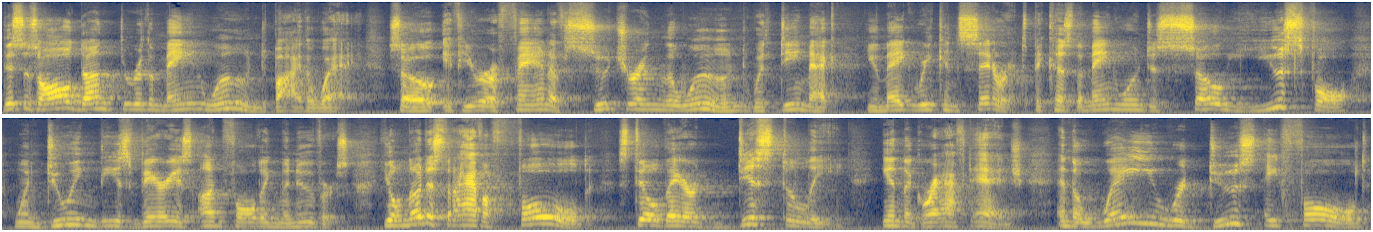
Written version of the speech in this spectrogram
This is all done through the main wound, by the way. So if you're a fan of suturing the wound with DMEK, you may reconsider it because the main wound is so useful when doing these various unfolding maneuvers. You'll notice that I have a fold still there distally in the graft edge. And the way you reduce a fold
